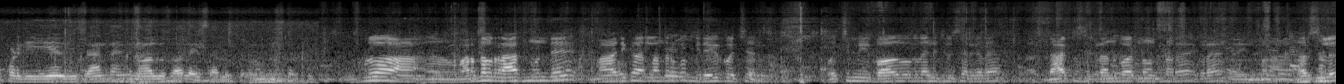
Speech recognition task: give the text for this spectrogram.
ఇప్పటికి ఏ ఈ ప్రాంతానికి నాలుగు సార్లు ఐదు సార్లు వచ్చారు. ఇప్పుడు వరదలు రాకముందే మా అధికారులందరూ కూడా మీ దగ్గరికి వచ్చారు. వచ్చి మీ బాగోగులన్నీ చూశారు కదా? డాక్టర్స్ ఇక్కడ అందుబాటులో ఉంటున్నారా ఇక్కడ? మన నర్సులు.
